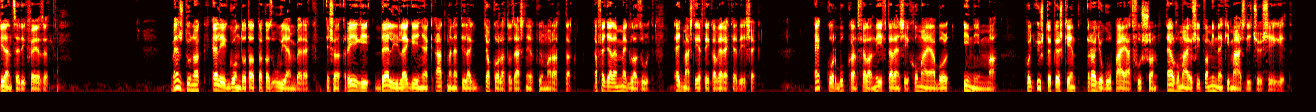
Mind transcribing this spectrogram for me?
Kilencedik fejezet Mesdunak elég gondot adtak az új emberek, és a régi deli legények átmenetileg gyakorlatozás nélkül maradtak. A fegyelem meglazult, egymást érték a verekedések. Ekkor bukkant fel a névtelenség homályából Inimma, hogy üstökösként ragyogó pályát fusson, elhomályosítva mindenki más dicsőségét.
